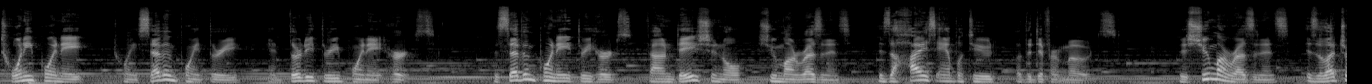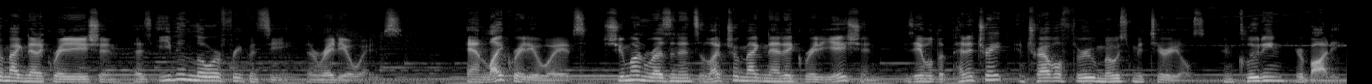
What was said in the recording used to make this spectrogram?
20.8, 27.3, and 33.8 Hz. The 7.83 Hz foundational Schumann resonance is the highest amplitude of the different modes. The Schumann resonance is electromagnetic radiation that has even lower frequency than radio waves. And like radio waves, Schumann resonance electromagnetic radiation is able to penetrate and travel through most materials, including your body.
